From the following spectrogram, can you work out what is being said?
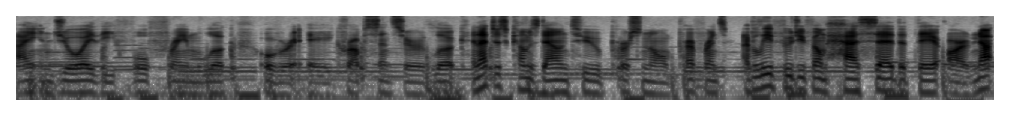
I enjoy the full frame look over a crop sensor look, and that just comes down to personal preference. I believe Fujifilm has said that they are not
